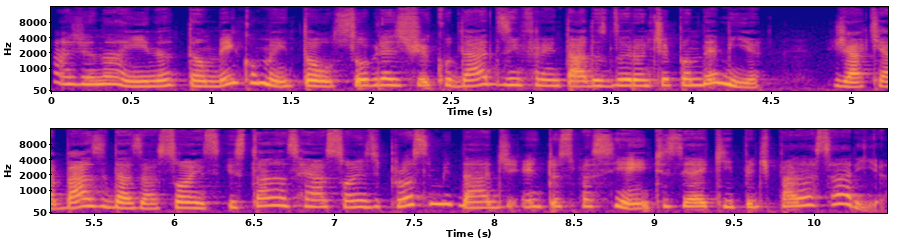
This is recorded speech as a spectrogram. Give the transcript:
A Janaína também comentou sobre as dificuldades enfrentadas durante a pandemia já que a base das ações está nas reações de proximidade entre os pacientes e a equipe de palhaçaria.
